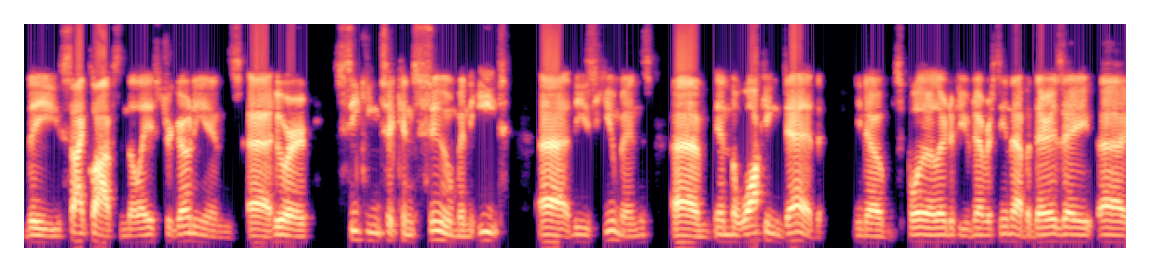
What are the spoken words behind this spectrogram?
the Cyclops, and the Laestrygonians, uh, who are seeking to consume and eat uh, these humans. Um, in The Walking Dead, you know, spoiler alert if you've never seen that, but there is a uh,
